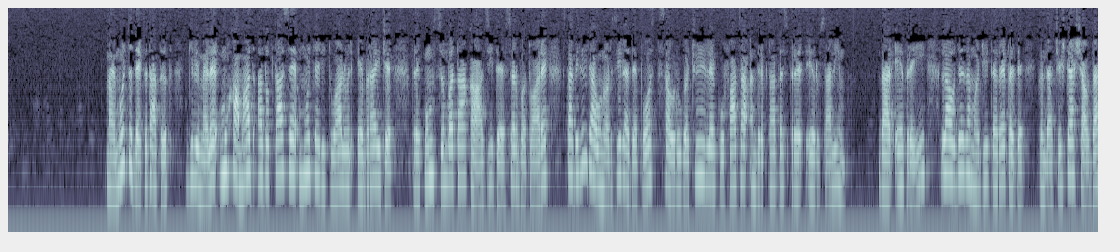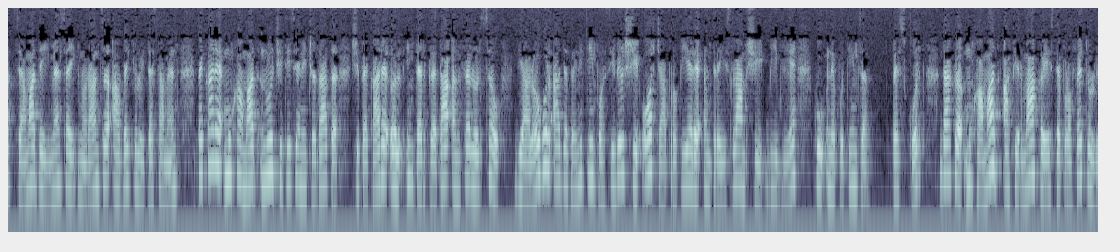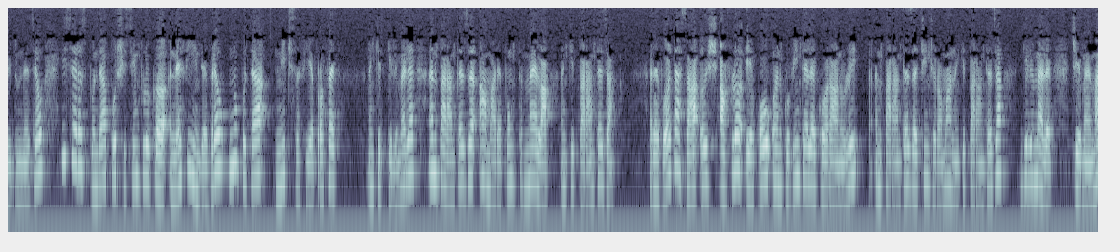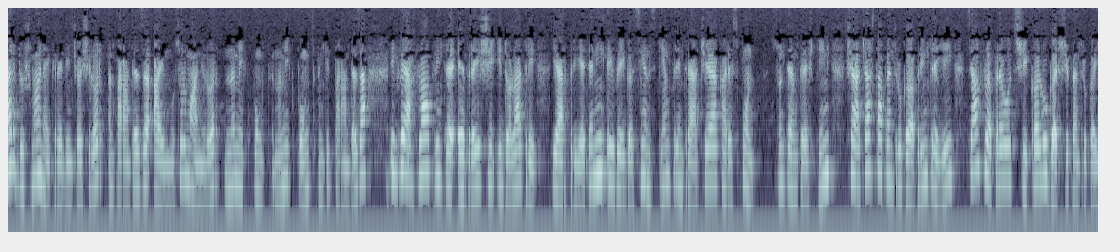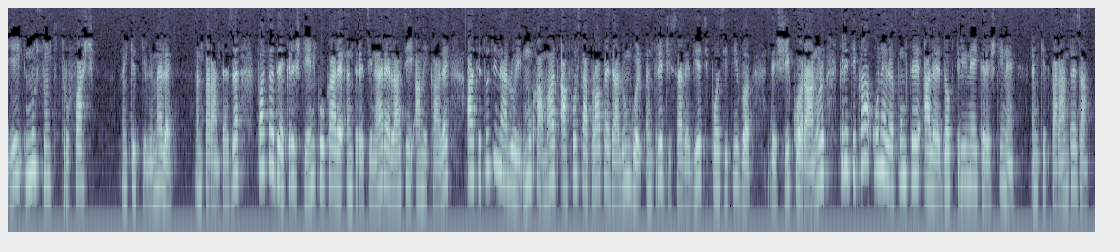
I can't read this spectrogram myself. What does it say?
Mai mult decât atât, ghilimele, Muhammad adoptase multe ritualuri ebraice, precum sâmbăta ca zi de sărbătoare, stabilirea unor zile de post sau rugăciunile cu fața îndreptată spre Ierusalim. Dar evreii l-au dezamăgit repede, când aceștia și-au dat seama de imensa ignoranță a Vechiului Testament, pe care Muhammad nu-l citise niciodată și pe care îl interpreta în felul său. Dialogul a devenit imposibil și orice apropiere între islam și Biblie cu neputință. Pe scurt, dacă Muhammad afirma că este profetul lui Dumnezeu, îi se răspundea pur și simplu că, nefiind evreu, nu putea nici să fie profet. Închid ghilimele, în paranteză a mare punct mela, închid paranteza. Revolta sa își află ecou în cuvintele Coranului, în paranteză 5 roman, închid paranteza, ghilimele, cei mai mari dușmani ai credincioșilor, în paranteză ai musulmanilor, nimic punct, nimic punct, închid paranteza, îi vei afla printre evrei și idolatrii, iar prietenii îi vei găsi în schimb printre aceia care spun suntem creștini și aceasta pentru că printre ei se află preoți și călugări și pentru că ei nu sunt trufași. Închid ghilimele în paranteză, față de creștini cu care întreținea relații amicale, atitudinea lui Muhammad a fost aproape de-a lungul întregii sale vieți pozitivă, deși Coranul critica unele puncte ale doctrinei creștine. Închid paranteza.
